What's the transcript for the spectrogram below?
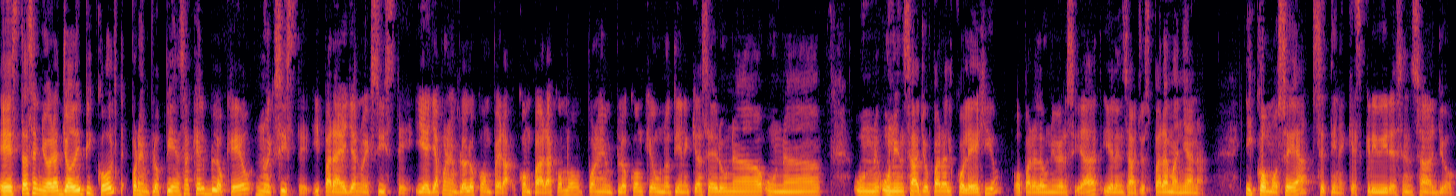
Esta señora Jodie Picoult, por ejemplo, piensa que el bloqueo no existe y para ella no existe. Y ella, por ejemplo, lo compara, como, por ejemplo, con que uno tiene que hacer una, una, un, ensayo para el colegio o para la universidad y el ensayo es para mañana. Y como sea, se tiene que escribir ese ensayo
